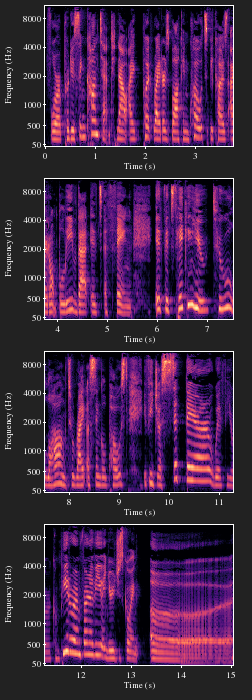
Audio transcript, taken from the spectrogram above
for producing content. Now, I put writer's block in quotes because I don't believe that it's a thing. If it's taking you too long to write a single post, if you just sit there with your computer in front of you and you're just going, uh,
